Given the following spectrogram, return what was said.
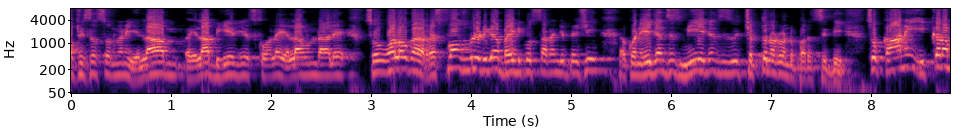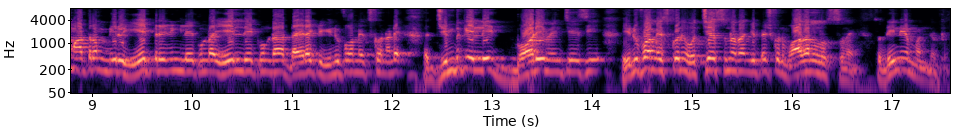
ఆఫీసర్స్తో కానీ ఎలా ఎలా బిహేవ్ చేసుకోవాలి ఎలా ఉండాలి? సో వాళ్ళు ఒక రెస్పాన్సిబిలిటీగా బయటకు వస్తారని చెప్పేసి కొన్ని ఏజెన్సీస్ మీ ఏజెన్సీస్ చెప్తున్నటువంటి పరిస్థితి. సో కానీ ఇక్కడ మాత్రం మీరు ఏ ట్రైనింగ్ లేకుండా ఏం లేకుండా డైరెక్ట్ యూనిఫామ్ వేసుకొని అంటే జిమ్కి వెళ్ళి బాడీ పెంచేసి యూనిఫామ్ వేసుకొని వచ్చేస్తున్నారని చెప్పేసి కొన్ని వాదనలు వస్తున్నాయి. సో దీన్ని ఏమంటారు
